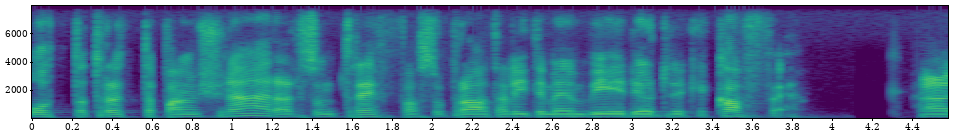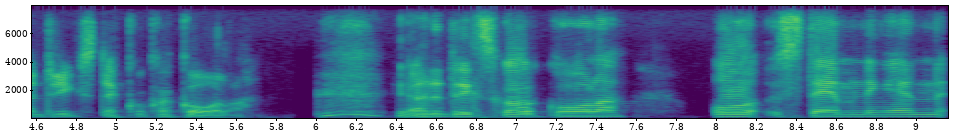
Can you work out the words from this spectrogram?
åtta trötta pensionärer som träffas och pratar lite med en VD och dricker kaffe. Här dricks det Coca-Cola. Ja, det dricks Coca-Cola och stämningen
